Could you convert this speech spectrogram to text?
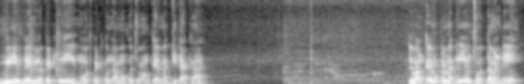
మీడియం ఫ్లేమ్లో పెట్టుకుని మూత పెట్టుకుందాము. కొంచెం వంకాయలు మగ్గిదాకా. ఈ వంకాయ ముక్కలు మగ్నీయం చూద్దామండి.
